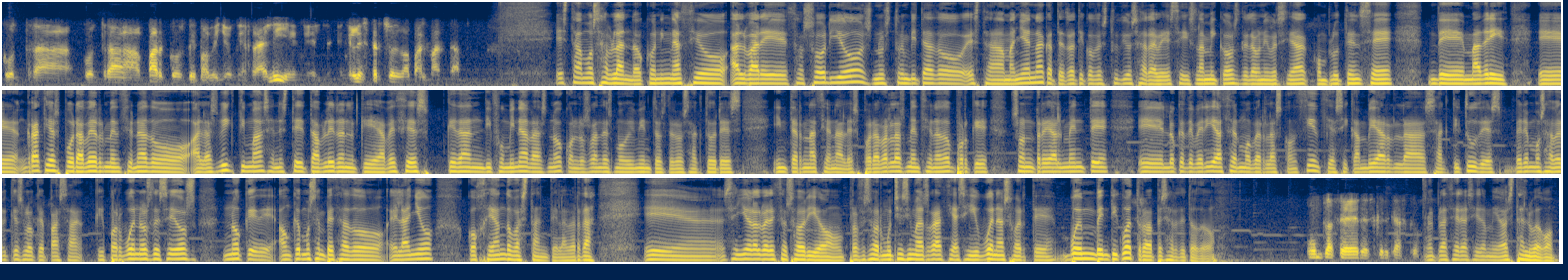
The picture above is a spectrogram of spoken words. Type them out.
contra, contra barcos de pabellón israelí en el, en el estrecho de Bab al-Mandab. Estamos hablando con Ignacio Álvarez Osorio, es nuestro invitado esta mañana, catedrático de Estudios Árabes e Islámicos de la Universidad Complutense de Madrid. Eh, gracias por haber mencionado a las víctimas en este tablero en el que a veces quedan difuminadas ¿no? con los grandes movimientos de los actores internacionales, por haberlas mencionado porque son realmente eh, lo que debería hacer mover las conciencias y cambiar las actitudes. Veremos a ver qué es lo que pasa, que por buenos deseos no quede, aunque hemos empezado el año cojeando bastante, la verdad. Eh, señor Álvarez Osorio, profesor, muchísimas gracias y buena suerte. Buen 24 a pesar de todo. Un placer, es que El placer ha sido mío. Hasta luego.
